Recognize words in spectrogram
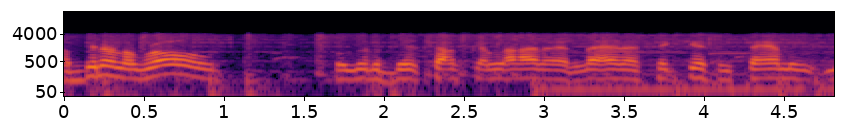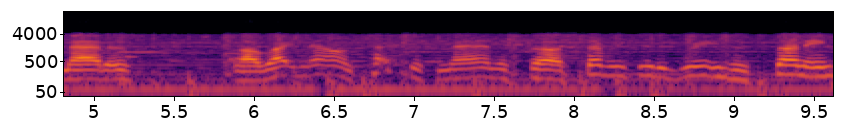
I've been on the road for a little bit, South Carolina, Atlanta, take care of some family matters. Uh, right now in Texas, man, it's uh, 73 degrees and sunny.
